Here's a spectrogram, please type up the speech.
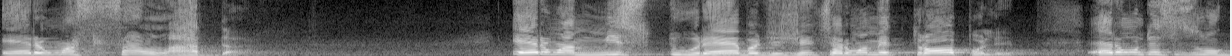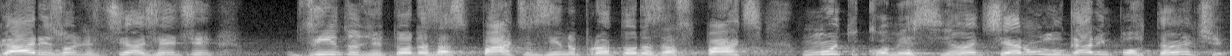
era uma salada, era uma mistureba de gente, era uma metrópole, era um desses lugares onde tinha gente vindo de todas as partes, indo para todas as partes, muito comerciante, era um lugar importante.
